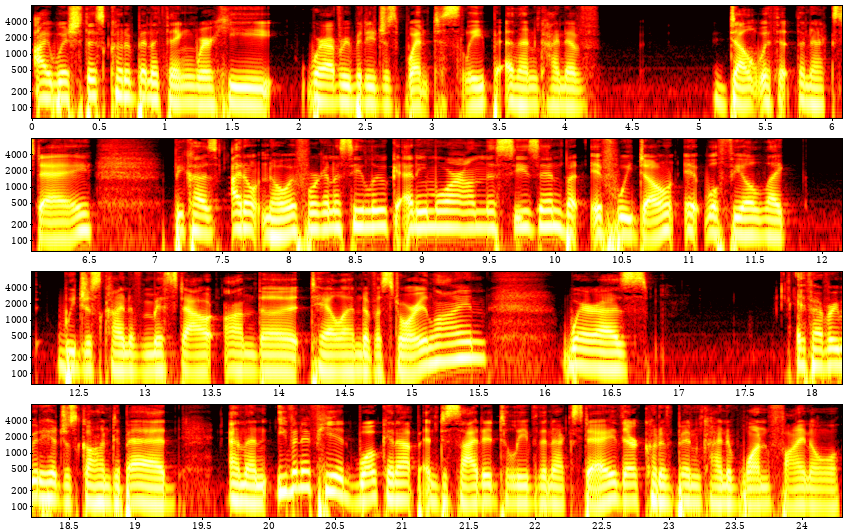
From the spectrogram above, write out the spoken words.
I wish this could have been a thing where he where everybody just went to sleep and then kind of dealt with it the next day because I don't know if we're going to see Luke anymore on this season, but if we don't, it will feel like we just kind of missed out on the tail end of a storyline. Whereas if everybody had just gone to bed and then even if he had woken up and decided to leave the next day, there could have been kind of one final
